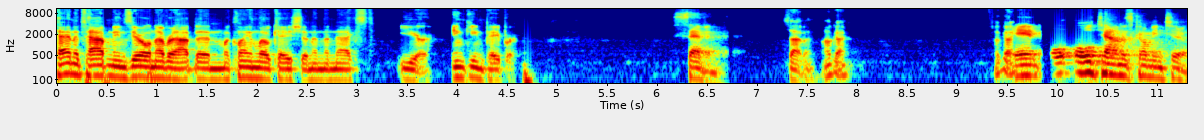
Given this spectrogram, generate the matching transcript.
10 it's happening, zero will never happen, McLean location in the next year, inking paper, Seven. seven. Okay. Okay. And Old Town is coming too.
